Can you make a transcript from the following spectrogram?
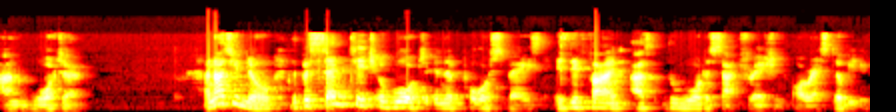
and water. And as you know, the percentage of water in the pore space is defined as the water saturation or SW.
